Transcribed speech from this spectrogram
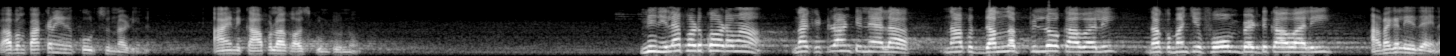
పాపం పక్కన ఈయన కూర్చున్నాడు ఈయన. ఆయన కాపలా కాసుకుంటున్నాను నేను ఇలా పడుకోవడమా? నాకు ఇట్లాంటి నేల నాకు దల్ల పిల్లో కావాలి నాకు మంచి ఫోమ్ బెడ్ కావాలి అడగలేదు ఆయన.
